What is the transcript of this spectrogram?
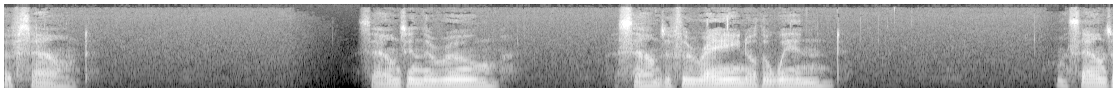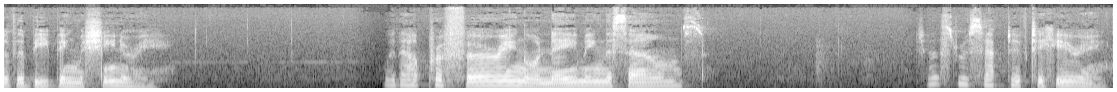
of sound. Sounds in the room, the sounds of the rain or the wind, the sounds of the beeping machinery. Without preferring or naming the sounds, just receptive to hearing.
